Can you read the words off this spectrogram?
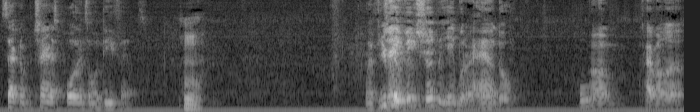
second chance points or defense. Hmm. Well, if you could, JV should be able to handle um, Kevin Love.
